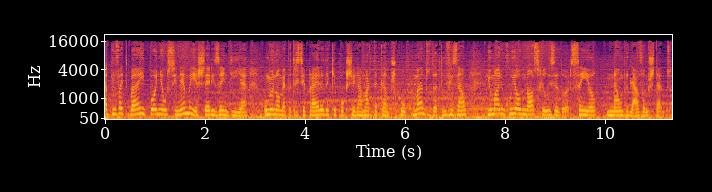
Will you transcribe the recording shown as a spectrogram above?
Aproveite bem e ponha o cinema e as séries em dia. O meu nome é Patrícia Pereira, daqui a pouco chega a Marta Campos com o comando da televisão e o Mário Rui é o nosso realizador. Sem ele, não brilhávamos tanto.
